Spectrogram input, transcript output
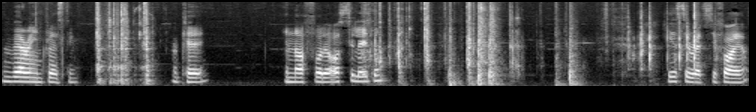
Very interesting. Okay, enough for the oscillator. Here's the rectifier.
